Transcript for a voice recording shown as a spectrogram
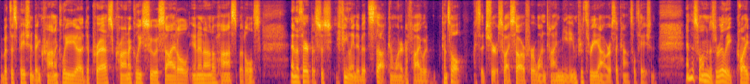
but this patient had been chronically uh, depressed, chronically suicidal, in and out of hospitals. And the therapist was feeling a bit stuck and wondered if I would consult. I said, sure. So I saw her for a one time meeting for three hours, a consultation. And this woman is really quite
